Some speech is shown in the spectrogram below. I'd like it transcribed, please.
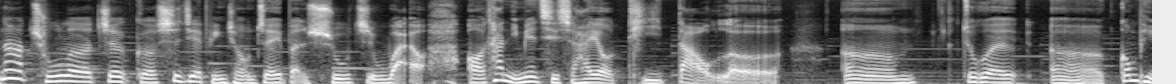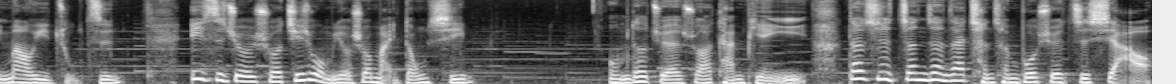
那除了这个《世界贫穷》这一本书之外哦，哦，它里面其实还有提到了，嗯，这个呃公平贸易组织，意思就是说，其实我们有时候买东西。我们都觉得说要贪便宜，但是真正在层层剥削之下哦，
